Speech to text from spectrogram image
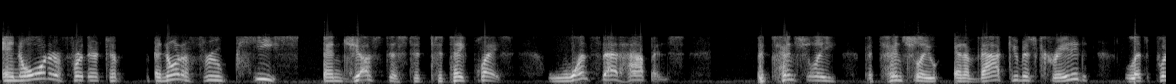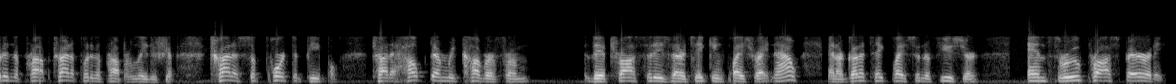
in order for there to in order through peace and justice to, to take place. Once that happens, potentially potentially and a vacuum is created, let's put in the prop try to put in the proper leadership. Try to support the people. Try to help them recover from the atrocities that are taking place right now and are going to take place in the future and through prosperity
